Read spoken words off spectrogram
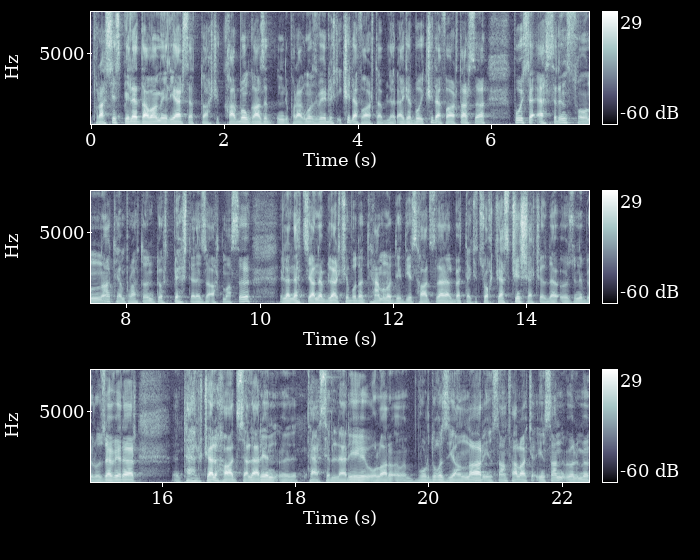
proses belə davam eləyərsə, tutaq ki, karbon qazı indi proqnoz verilir ki, 2 dəfə arta bilər. Əgər bu 2 dəfə artarsa, bu isə əsrin sonuna temperaturun 4-5 dərəcə artması ilə nəticələnə bilər ki, bu da həmin o dediyiniz hadisələr əlbəttə ki, çox kəskin şəkildə özünü biruzə verər təhlükəli hadisələrin təsirləri, onların vurduğu ziyanlar, insan fəlakət, insan ölümü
